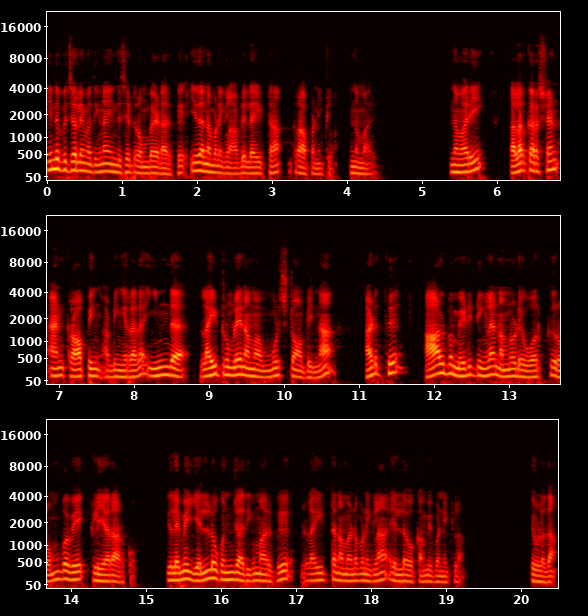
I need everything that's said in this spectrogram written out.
இந்த பிக்சர்லேயும் பார்த்தீங்கன்னா, இந்த சைடு ரொம்ப இடம் இருக்குது இதை என்ன பண்ணிக்கலாம், அப்படியே லைட்டாக க்ராப் பண்ணிக்கலாம். இந்த மாதிரி இந்த மாதிரி கலர் கரெக்ஷன் அண்ட் கிராப்பிங் அப்படிங்கிறத இந்த லைட் ரூம்லேயே நம்ம முடிச்சிட்டோம் அப்படின்னா, அடுத்து ஆல்பம் எடிட்டிங்கில் நம்மளுடைய ஒர்க்கு ரொம்பவே கிளியராக இருக்கும். இதுலையுமே எல்லோ கொஞ்சம் அதிகமாக இருக்குது லைட்டாக நம்ம என்ன பண்ணிக்கலாம், எல்லோவை கம்மி பண்ணிக்கலாம். இவ்வளோ தான்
